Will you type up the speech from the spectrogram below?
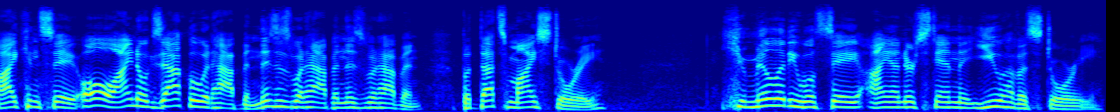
I can say, Oh, I know exactly what happened. This is what happened. This is what happened. But that's my story. Humility will say, I understand that you have a story,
